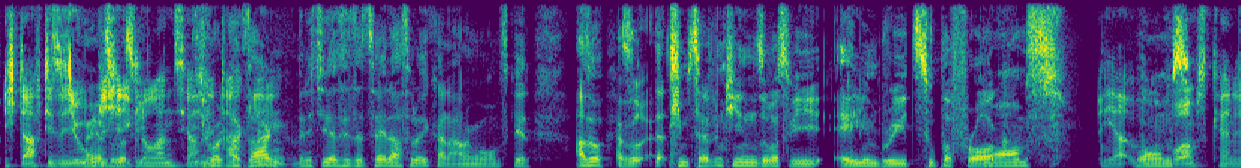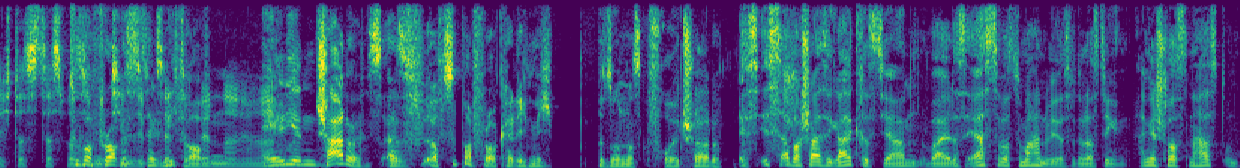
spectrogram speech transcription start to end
Ich darf diese jugendliche wie- Ignoranz ja an Ich wollte gerade sagen, wenn ich dir das jetzt erzähle, hast du doch eh keine Ahnung, worum es geht. Also, Also Team 17, sowas wie Alien Breed, Super Frog. Worms, Ja, Worms. Worms, kenne ich. Das, das was Super ich mit Frog Team ist tatsächlich nicht drauf. Ja. Alien. Schade. Also auf Super Frog hätte ich mich besonders gefreut. Schade. Es ist aber scheißegal, Christian, weil das Erste, was du machen wirst, wenn du das Ding angeschlossen hast und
